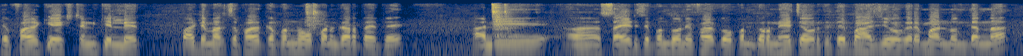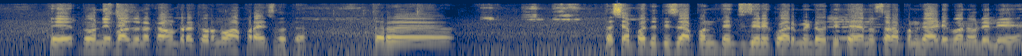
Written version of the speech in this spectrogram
हे फळके एक्सटेंड केले आहेत पाठीमागचं फळकं पण ओपन करता येते आणि साईडचे पण दोन्ही फळकं ओपन करून ह्याच्यावरती ते भाजी वगैरे मांडून त्यांना ते दोन्ही बाजूला काउंटर करून वापरायचं होतं. तर तशा पद्धतीचं आपण त्यांची जी रिक्वायरमेंट होती त्यानुसार आपण गाडी बनवलेली आहे.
